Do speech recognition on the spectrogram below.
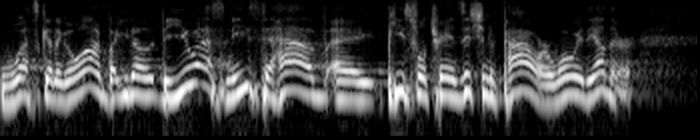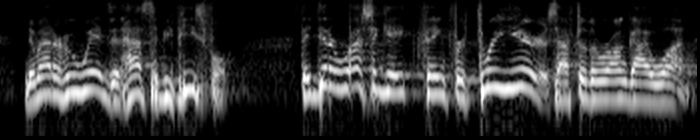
what's going to go on. But you know, the U.S. needs to have a peaceful transition of power, one way or the other. No matter who wins, it has to be peaceful. They did a Russiagate thing for three years after the wrong guy won.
